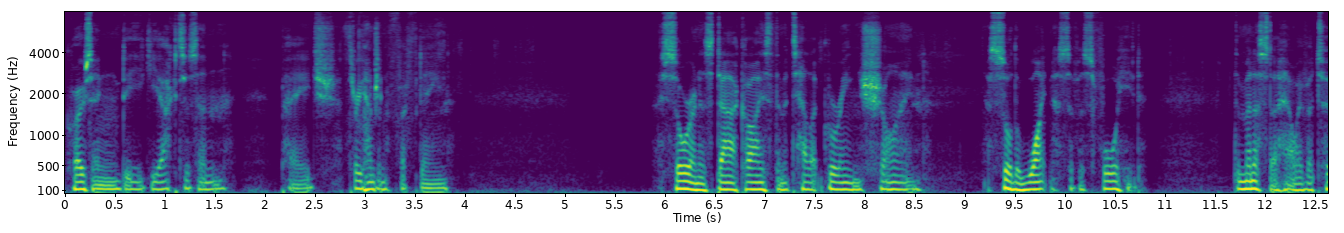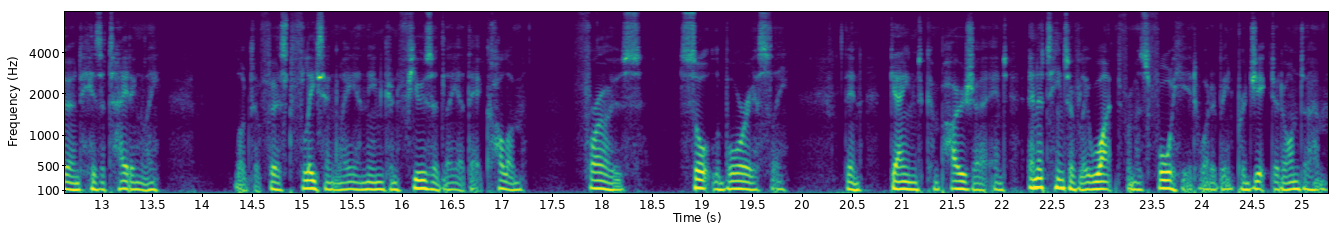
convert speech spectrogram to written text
Quoting Die Geachteten, page 315. I saw in his dark eyes the metallic green shine. I saw the whiteness of his forehead. The minister, however, turned hesitatingly, looked at first fleetingly and then confusedly at that column, froze, sought laboriously, then gained composure and inattentively wiped from his forehead what had been projected onto him.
